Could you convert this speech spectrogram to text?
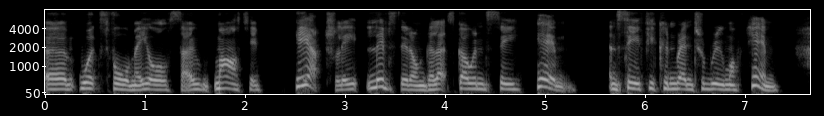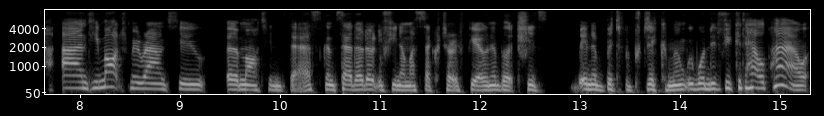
um, works for me also, Martin he actually lives in Ongar. Let's go and see him and see if you can rent a room off him. And he marched me around to uh, Martin's desk and said, I don't know if you know my secretary, Fiona, but she's in a bit of a predicament. We wondered if you could help out.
